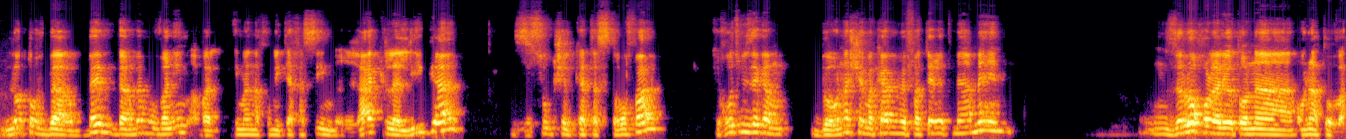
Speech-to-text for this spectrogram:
לא טוב בהרבה, בהרבה מובנים, אבל אם אנחנו מתייחסים רק לליגה, זה סוג של קטסטרופה, כי חוץ מזה גם בעונה שמכבי מפטרת מאמן, זה לא יכולה להיות עונה, עונה טובה.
